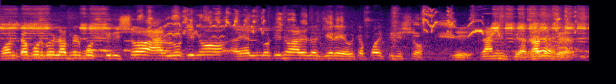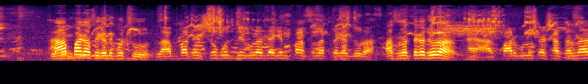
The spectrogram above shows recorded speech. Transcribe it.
ফোনটা পড়বে হলো আপনার বত্রিশশো আর লোটিনো লোটিনো আর হলো গেরে ওইটা পঁয়ত্রিশশো। জি। Running pair running pair lovebird আছে এখানে প্রচুর। লাভবাটের সবুজ যেগুলো দেখেন পাঁচ হাজার টাকা জোড়া। পাঁচ হাজার টাকা জোড়া? হ্যাঁ আর পারগুলোটা সাত হাজার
